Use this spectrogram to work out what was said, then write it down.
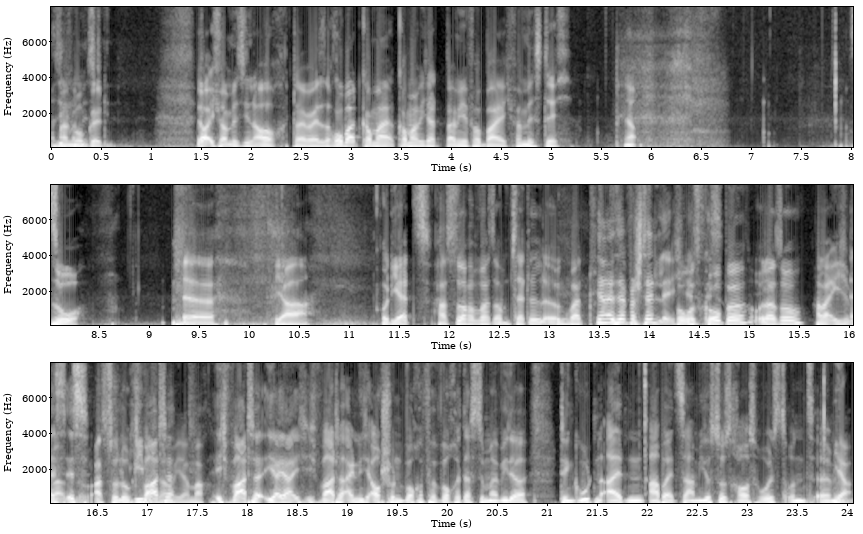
Sie Man vermisst ihn. Ja, ich vermisse ihn auch teilweise. Robert, komm mal, komm mal wieder bei mir vorbei. Ich vermisse dich. Ja. So. äh, ja. Und jetzt? Hast du noch was auf dem Zettel? Irgendwas? Ja, selbstverständlich. Horoskope oder so? Haben wir eigentlich Es ist- Astrologie ich warte- wir wieder machen. Ich warte, ja, ja, ich, ich warte eigentlich auch schon Woche für Woche, dass du mal wieder den guten alten arbeitsamen Justus rausholst und, ähm, Ja.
